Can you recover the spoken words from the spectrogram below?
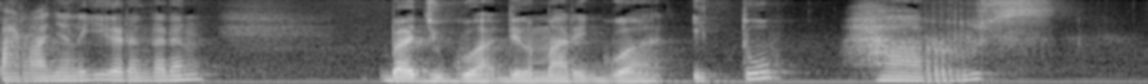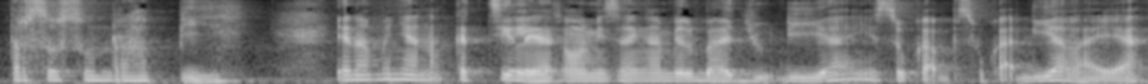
parahnya lagi kadang-kadang baju gua di lemari gua itu harus tersusun rapi. Ya namanya anak kecil ya kalau misalnya ngambil baju dia ya suka suka dia lah ya.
